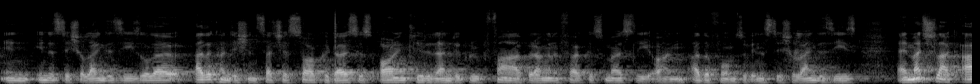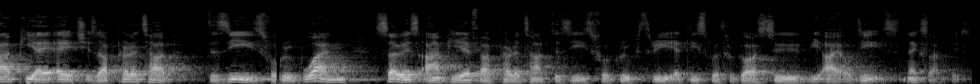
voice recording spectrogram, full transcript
in interstitial lung disease, although other conditions such as sarcoidosis are included under group 5, but I'm going to focus mostly on other forms of interstitial lung disease. And much like IPAH is our prototype disease for group 1, so is IPF our prototype disease for group 3, at least with regards to the ILDs. Next slide, please.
